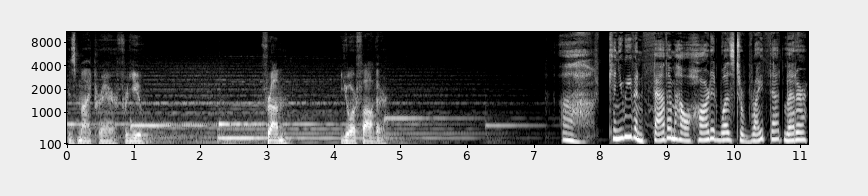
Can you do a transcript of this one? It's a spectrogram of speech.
is my prayer for you. From your father. Ah, can you even fathom how hard it was to write that letter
